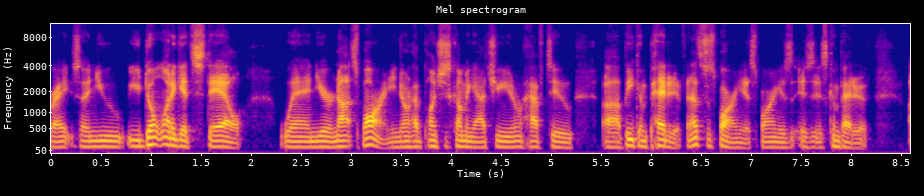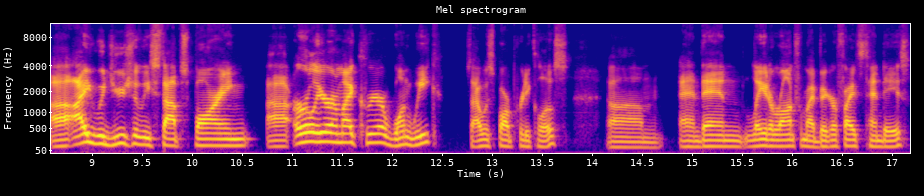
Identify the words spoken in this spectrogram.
right? So and you you don't want to get stale when you're not sparring. You don't have punches coming at you. You don't have to uh, be competitive, and that's what sparring is. Sparring is is, is competitive. Uh, I would usually stop sparring uh, earlier in my career, one week, so I would spar pretty close, um, and then later on for my bigger fights, ten days.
